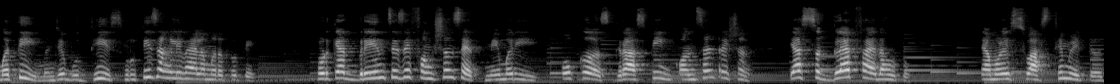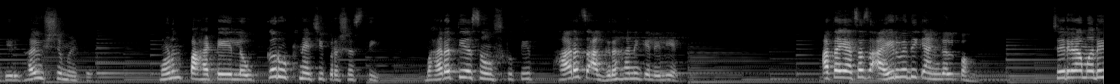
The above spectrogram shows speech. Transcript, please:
मती म्हणजे बुद्धी स्मृती चांगली व्हायला मदत होते. थोडक्यात ब्रेनचे जे फंक्शन्स आहेत मेमरी फोकस ग्रास्पिंग कॉन्सन्ट्रेशन या सगळ्यात फायदा होतो. त्यामुळे स्वास्थ्य मिळतं दीर्घायुष्य मिळतं. म्हणून पहाटे लवकर उठण्याची प्रशस्ती भारतीय संस्कृतीत फारच आग्रहाने केलेली आहे. आता याचाच आयुर्वेदिक अँगल पाहू. शरीरामध्ये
